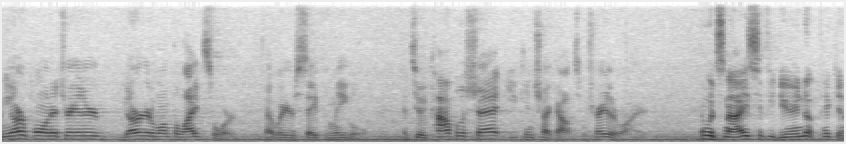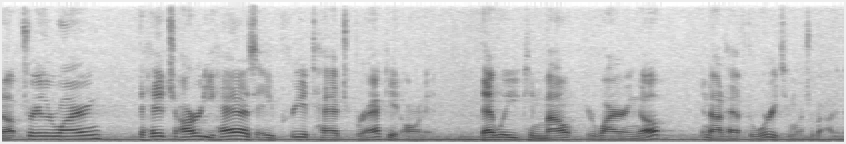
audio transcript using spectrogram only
when you are pulling a trailer, you are going to want the light sword. That way you're safe and legal. And to accomplish that, you can check out some trailer wiring. And what's nice, if you do end up picking up trailer wiring, the hitch already has a pre-attached bracket on it. That way you can mount your wiring up and not have to worry too much about it.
